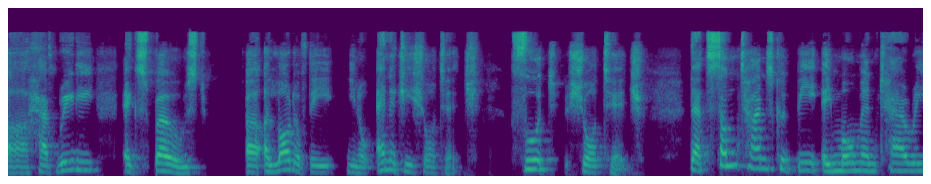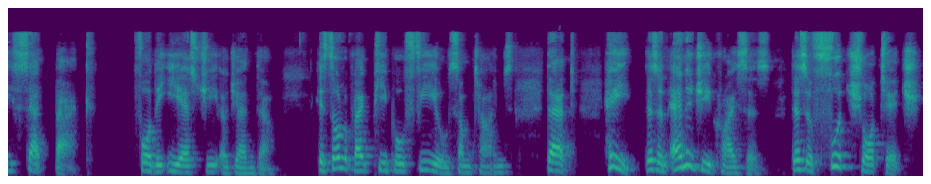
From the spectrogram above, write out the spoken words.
uh, have really exposed uh, a lot of the, you know, energy shortage, food shortage, that sometimes could be a momentary setback for the ESG agenda. It's sort of like people feel sometimes that, hey, there's an energy crisis, there's a food shortage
